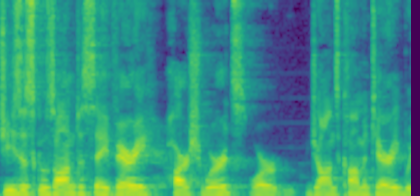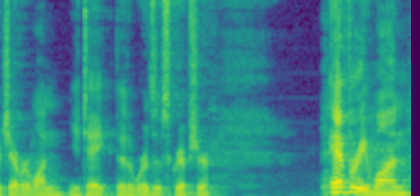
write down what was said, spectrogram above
Jesus goes on to say very harsh words, or John's commentary, whichever one you take, they're the words of Scripture. Everyone,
